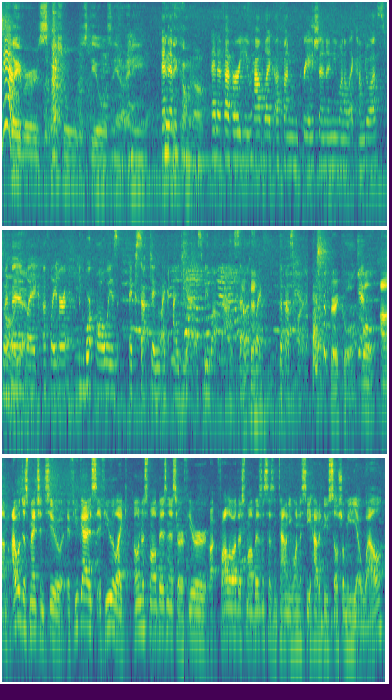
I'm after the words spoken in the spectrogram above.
Yeah. flavors, specials, deals. You know, any And if- anything coming up. And if ever you have like a fun creation and you want to like come to us with Oh, it, yeah. like a flavor, like we're always accepting like ideas. We love that. So Okay. that's like the best part. Very cool. Yeah. Well, um, I will just mention too, if you guys, if you like own a small business or if you are follow other small businesses in town, you want to see how to do social media well,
